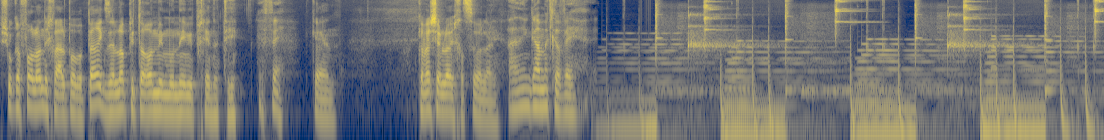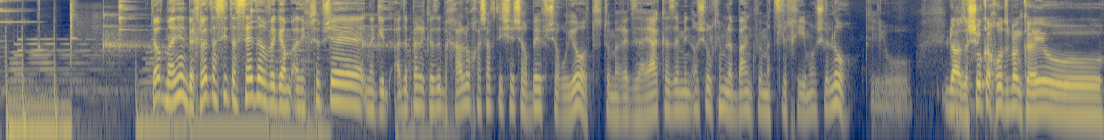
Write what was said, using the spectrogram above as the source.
שוק אפור לא נכלל פה בפרק, זה לא פתרון מימוני מבחינתי. יפה. כן. מקווה שהם לא יכעסו עליי. אני גם מקווה. טוב, מעניין, בהחלט עשית סדר, וגם אני חושב שנגיד עד הפרק הזה בכלל לא חשבתי שיש הרבה אפשרויות. זאת אומרת, זה היה כזה מין או שהולכים לבנק ומצליחים או שלא. כאילו, לא, אז השוק החוץ-בנקאי הוא,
